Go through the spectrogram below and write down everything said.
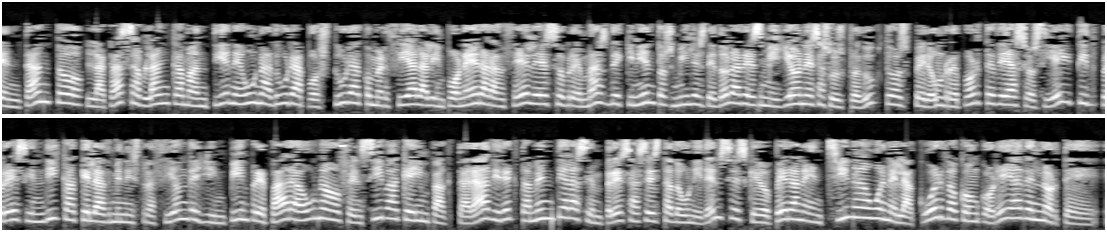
En tanto, la Casa Blanca mantiene una dura postura comercial al imponer aranceles sobre más de 500 miles de dólares millones a sus productos, pero un reporte de Associated Press indica que la administración de Jinping prepara una ofensiva que impactará directamente a las empresas estadounidenses que operan en China o en el acuerdo con Corea del Norte.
